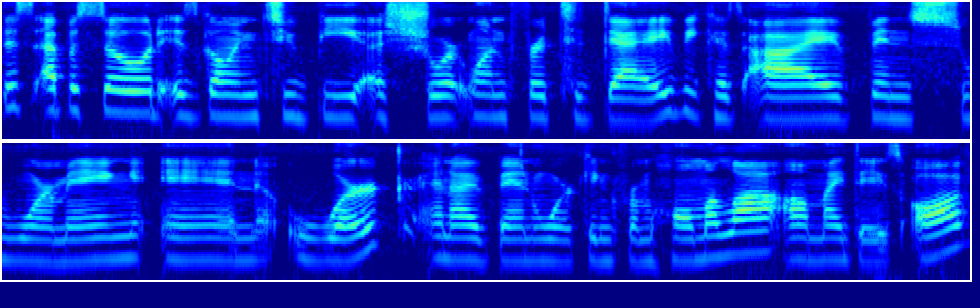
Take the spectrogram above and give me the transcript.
This episode is going to be a short one for today because I've been swarming in work and I've been working from home a lot on my days off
